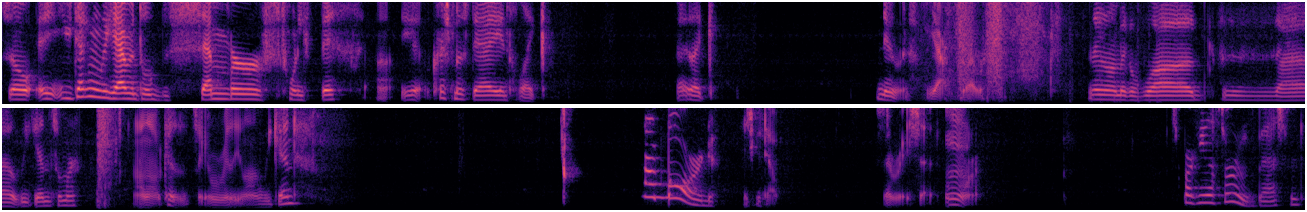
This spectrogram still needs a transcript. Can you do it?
So you technically have until December 25th, uh, yeah, Christmas Day, until like, eh, like noon. Yeah, whatever. And then I'll make a vlog that weekend somewhere. I don't know because it's like a really long weekend. I'm bored, as you can tell. As already said. Mm. Sparky left the room, bastard.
